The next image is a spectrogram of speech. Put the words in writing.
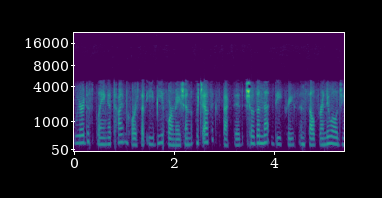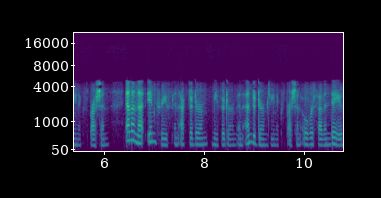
we are displaying a time course of EB formation, which as expected shows a net decrease in self-renewal gene expression and a net increase in ectoderm, mesoderm, and endoderm gene expression over seven days.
